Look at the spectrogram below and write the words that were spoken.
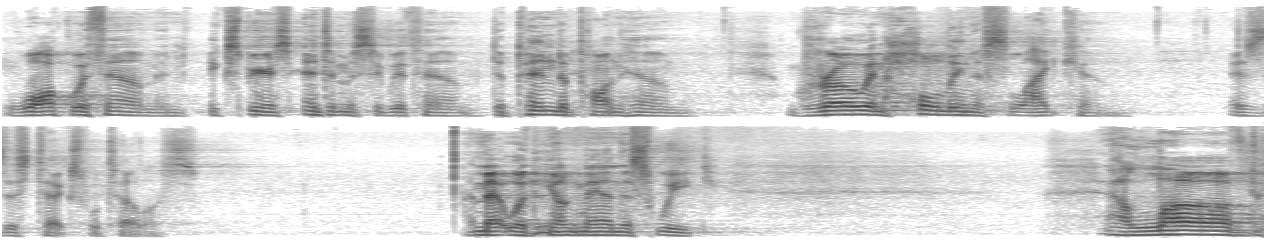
walk with Him and experience intimacy with Him, depend upon Him, grow in holiness like Him, as this text will tell us. I met with a young man this week, and I loved,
